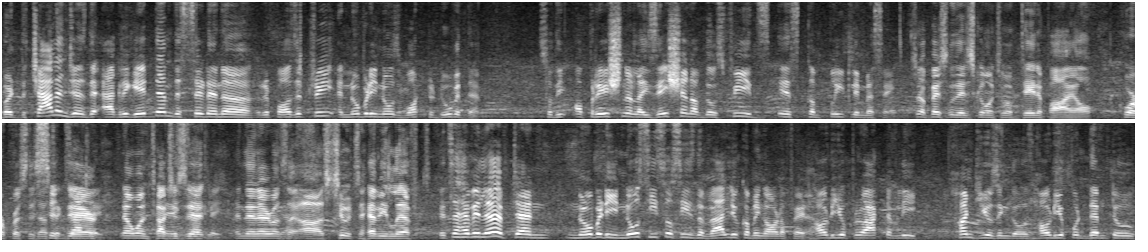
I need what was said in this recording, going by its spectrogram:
But the challenge is they aggregate them, they sit in a repository, and nobody knows what to do with them. So the operationalization of those feeds is completely missing. So basically they just go into a data pile, corpus, they That's sit there, no one touches Exactly. it, and then everyone's Yes. like, oh, it's too, it's a heavy lift. It's a heavy lift and nobody, no CISO sees the value coming out of it. How do you proactively hunt using those? How do you put them to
